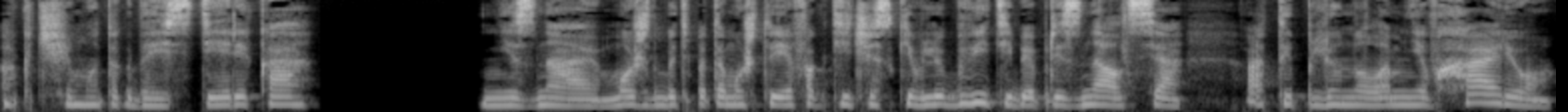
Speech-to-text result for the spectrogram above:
А к чему тогда истерика? Не знаю, может быть, потому что я фактически в любви тебе признался, а ты плюнула мне в харю.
